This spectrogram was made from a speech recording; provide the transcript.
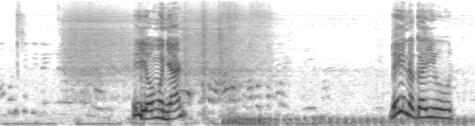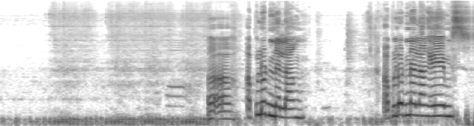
Ang munisipyo may free wifi man. Iyo, ngunyan. Dahil nagayod. Ah, ah. upload na lang. Upload na lang, Ems.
